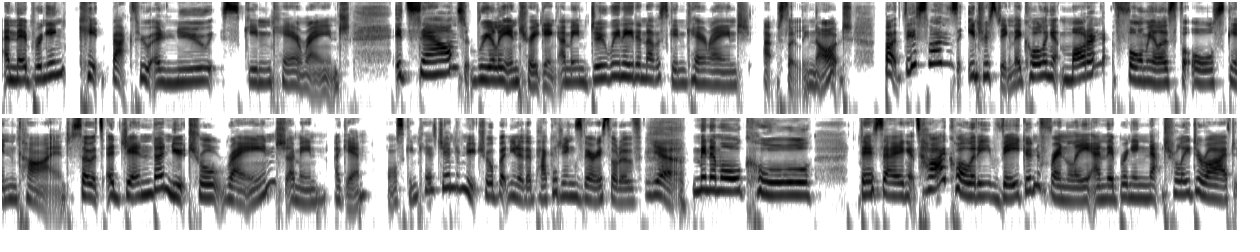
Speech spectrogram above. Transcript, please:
and they're bringing Kit back through a new skincare range. It sounds really intriguing. I mean, do we need another skincare range? Absolutely not. But this one's interesting. They're calling it Modern Formulas for All Skin Kind. So it's a gender neutral range. I mean, again, skincare is gender neutral, but you know, the packaging's very sort of Yeah. minimal, cool. They're saying it's high quality, vegan friendly, and they're bringing naturally derived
